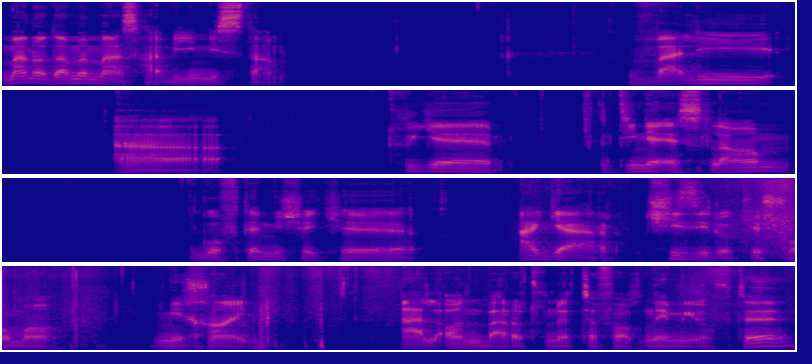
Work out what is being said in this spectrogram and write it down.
من آدم مذهبی نیستم. ولی توی دین اسلام گفته میشه که اگر چیزی رو که شما می‌خواین الان براتون اتفاق نمیفته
